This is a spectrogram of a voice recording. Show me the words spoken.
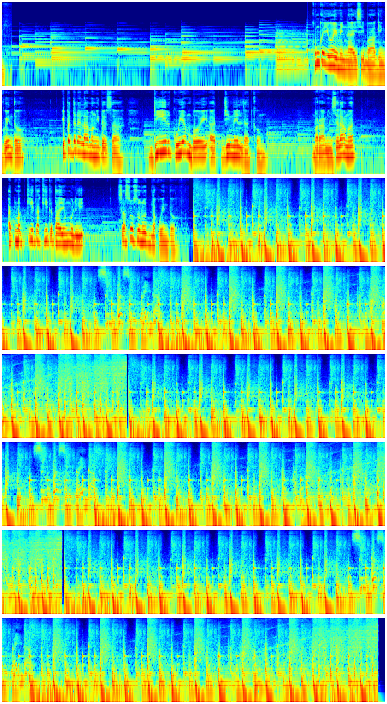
Kung kayo ay may nais ibahaging kwento, ipadala lamang ito sa dearkuyamboy at gmail.com Maraming salamat at magkita-kita tayong muli sa susunod na kwento.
